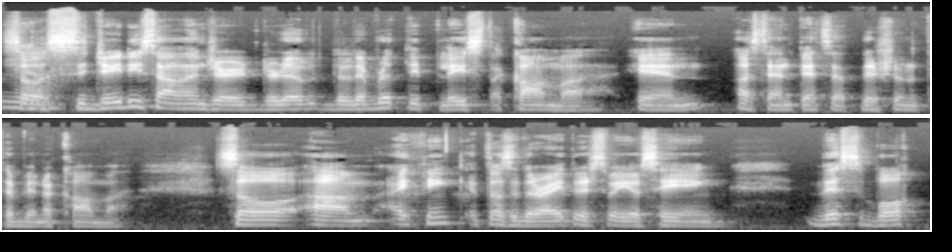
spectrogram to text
So Yeah. si J.D. Salinger de- deliberately placed a comma in a sentence that there shouldn't have been a comma. So um, I think it was the writer's way of saying this book.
